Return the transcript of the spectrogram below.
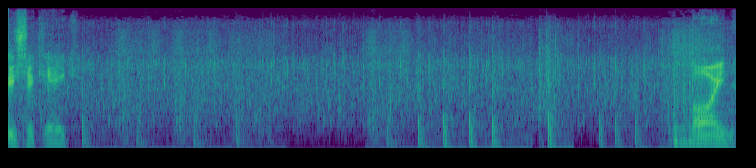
Piece of cake. Mine.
